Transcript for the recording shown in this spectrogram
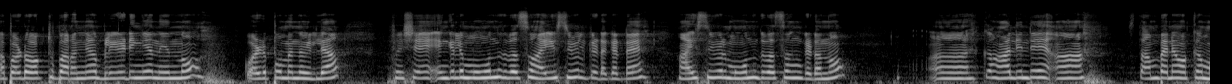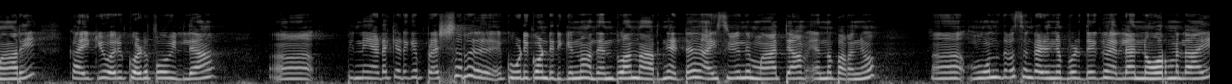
അപ്പോൾ ഡോക്ടർ പറഞ്ഞു ബ്ലീഡിങ് നിന്നു കുഴപ്പമൊന്നുമില്ല. പക്ഷേ എങ്കിലും മൂന്ന് ദിവസം ഐ സിയുവിൽ കിടക്കട്ടെ. ഐ സിയുവിൽ മൂന്ന് ദിവസം കിടന്നു. കാലിന്റെ ആ സ്തംഭനമൊക്കെ മാറി. കൈക്ക് ഒരു കുഴപ്പവും ഇല്ല. പിന്നെ ഇടയ്ക്കിടയ്ക്ക് പ്രഷർ കൂടിക്കൊണ്ടിരിക്കുന്നു. അതെന്തുവാന്ന് അറിഞ്ഞിട്ട് ഐ സി നിന്ന് മാറ്റാം എന്ന് പറഞ്ഞു. മൂന്ന് ദിവസം കഴിഞ്ഞപ്പോഴത്തേക്കും എല്ലാം നോർമലായി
